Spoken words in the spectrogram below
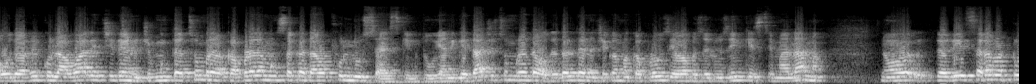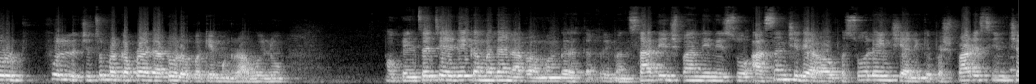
او دا غي کل اواله چې دا نو چې موږ ته څومره کپړه د موږ څخه دا فل لوز سایز کې دوه یعنی کې دا چې څومره دا او دلته نه چې کوم کپړو زیوا بزلوزین کې استعمالام نو د دې سره ټول فل چې څومره کپړه دا ټول پکې موږ راولو او پنځه چې دې کمه ده نو هغه موږ تقریبا سات انچ باندې نیسو آسن چې دی هغه په سوله انچ یعنی کې په شپاړس انچ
